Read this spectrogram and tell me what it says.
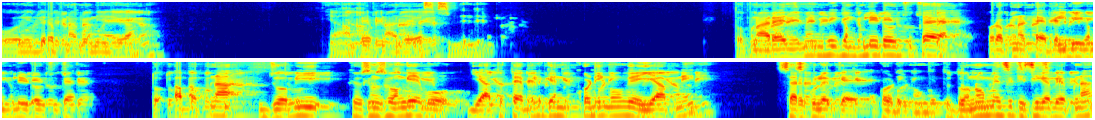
और इधर अपना कौन आएगा यहाँ पे अपना आ जाएगा तो अपना अरेंजमेंट भी कंप्लीट हो चुका है और अपना टेबल भी कंप्लीट हो चुका है तो अब अपना जो भी क्वेश्चंस होंगे वो या तो टेबल के अकॉर्डिंग होंगे या अपने सर्कुलर के अकॉर्डिंग होंगे तो दोनों में से किसी का भी अपना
